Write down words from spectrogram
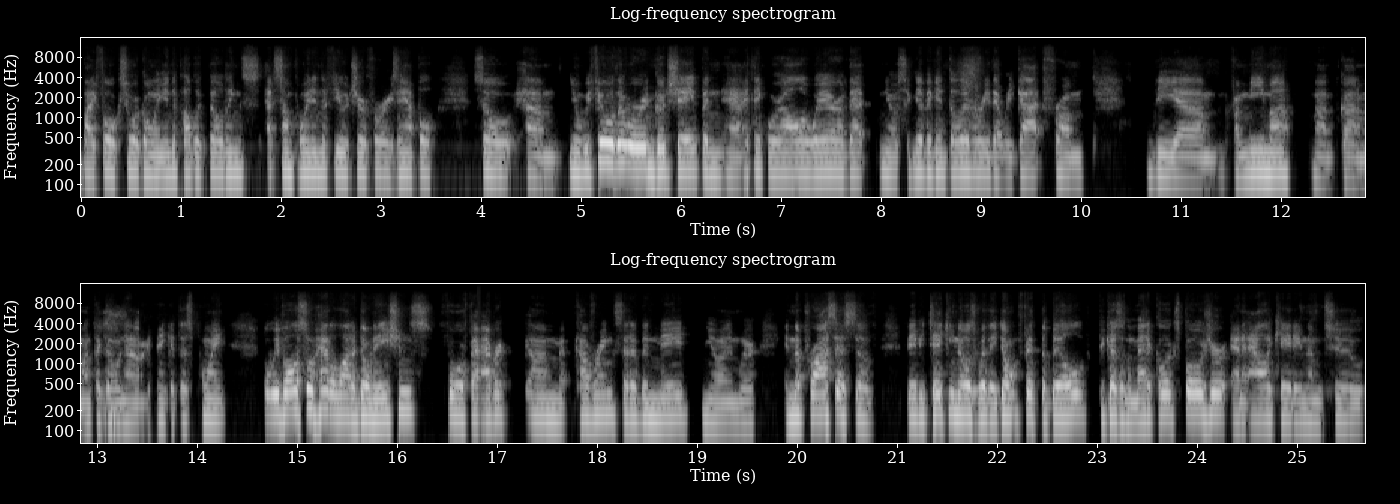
by folks who are going into public buildings at some point in the future, for example. So, um, you know, we feel that we're in good shape, and uh, I think we're all aware of that, you know, significant delivery that we got from the um, from MEMA, um, God, a month ago now, I think at this point. But we've also had a lot of donations for fabric um, coverings that have been made, you know, and we're in the process of maybe taking those where they don't fit the bill because of the medical exposure and allocating them to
